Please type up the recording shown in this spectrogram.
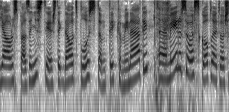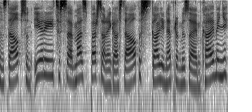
jaunas paziņas, tieši tik daudz plusu tam tika minēti. Mīnusos koplietošanas telpas un ierīces, maz personīgās telpas, skaļi neprognozējami kaimiņi,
